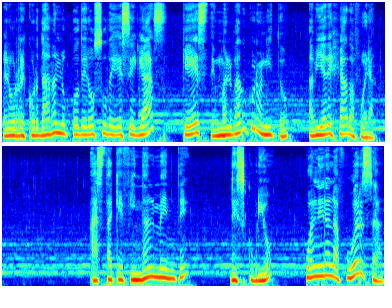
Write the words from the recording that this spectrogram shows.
Pero recordaban lo poderoso de ese gas que este malvado coronito había dejado afuera. Hasta que finalmente descubrió cuál era la fuerza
